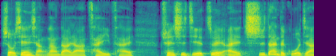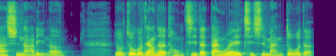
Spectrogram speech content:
首先，想让大家猜一猜，全世界最爱吃蛋的国家是哪里呢？有做过这样的统计的单位其实蛮多的，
